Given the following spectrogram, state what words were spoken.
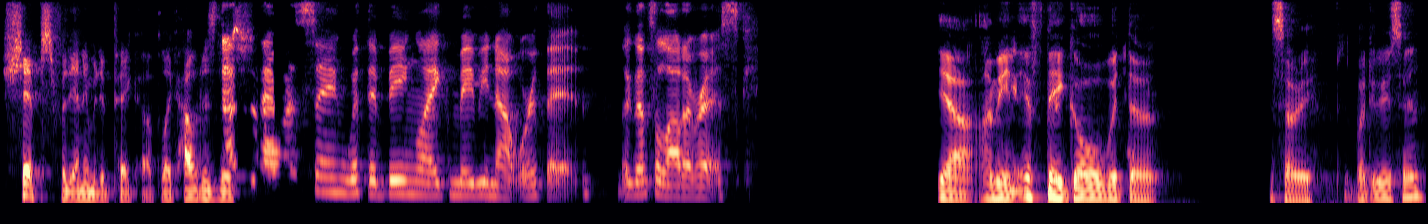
ships for the enemy to pick up? Like, how does That's this? That's what I was saying with it being like maybe not worth it. Like that's a lot of risk. Yeah, I mean, if they go with the, sorry, what were you saying?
